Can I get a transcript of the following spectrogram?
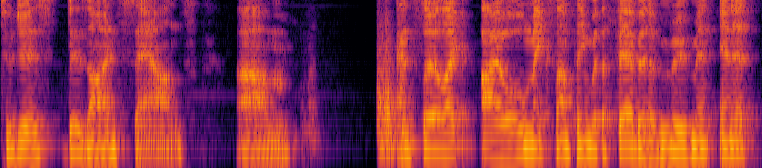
to just design sounds. Um, and so, like, I will make something with a fair bit of movement in it,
